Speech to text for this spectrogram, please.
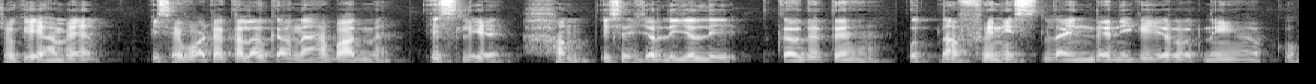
क्योंकि हमें इसे वाटर कलर करना है बाद में, इसलिए हम इसे जल्दी जल्दी कर देते हैं। उतना फिनिश लाइन देने की ज़रूरत नहीं है आपको,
